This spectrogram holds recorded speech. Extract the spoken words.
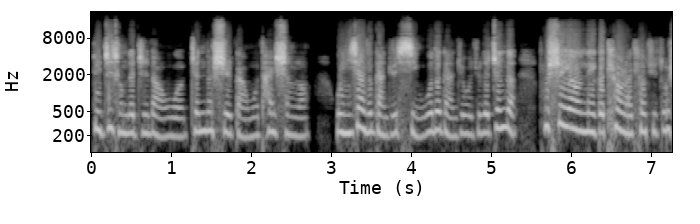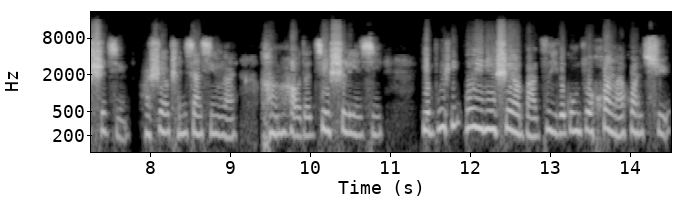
对志成的指导，我真的是感悟太深了。我一下子感觉醒悟的感觉，我觉得真的不是要那个跳来跳去做事情，而是要沉下心来，很好的借势练习，也不是不一定是要把自己的工作换来换去，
